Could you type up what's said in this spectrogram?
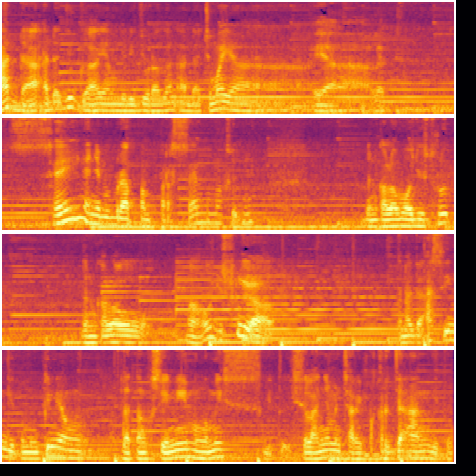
Ada ada juga yang jadi juragan ada. Cuma ya ya let's say hanya beberapa persen maksudnya. Dan kalau mau justru dan kalau mau justru ya tenaga asing gitu mungkin yang datang ke sini mengemis gitu istilahnya mencari pekerjaan gitu.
